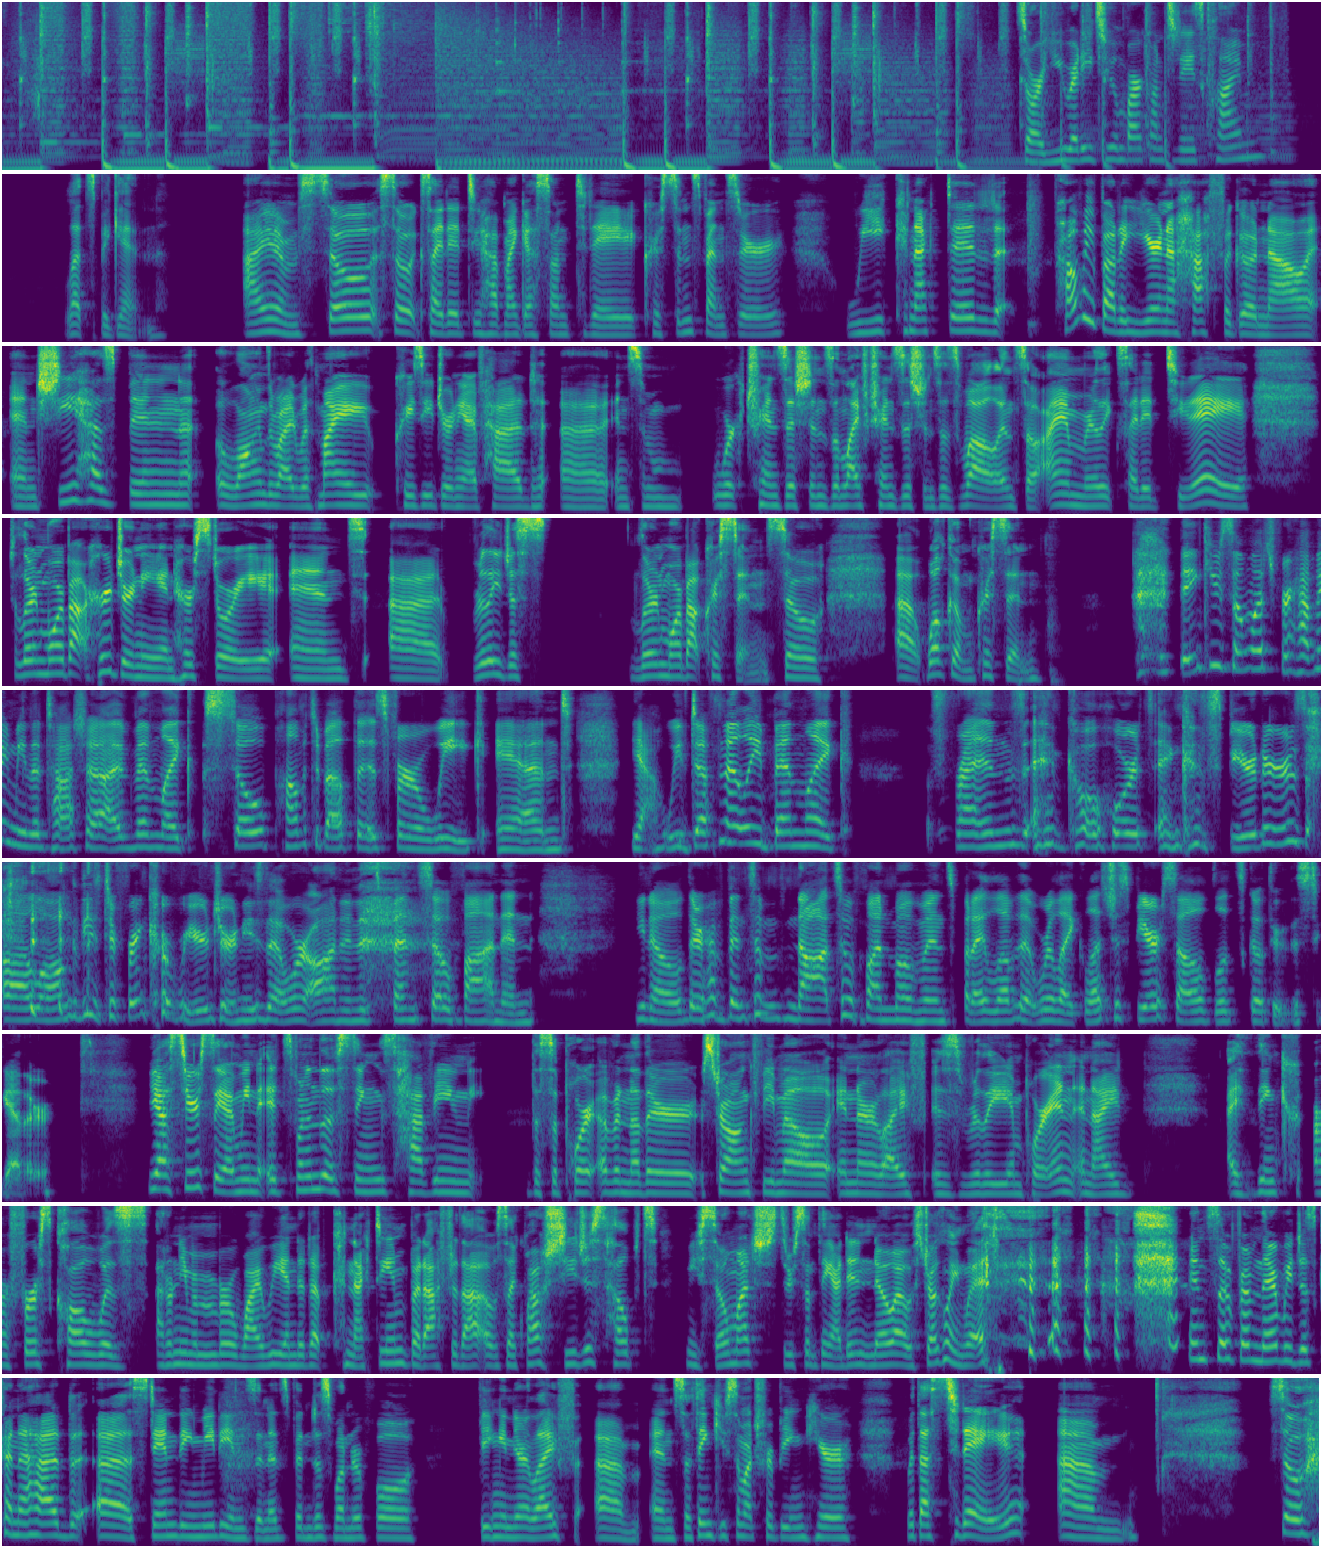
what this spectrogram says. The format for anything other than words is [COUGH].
So, are you ready to embark on today's climb? Let's begin. I am so, so excited to have my guest on today, Kristin Spencer we connected probably about a year and a half ago now, and she has been along the ride with my crazy journey I've had uh, in some work transitions and life transitions as well. And so I am really excited today to learn more about her journey and her story and uh, really just learn more about Kristin. So, uh, welcome, Kristin. Thank you so much for having me, Natasha. I've been like so pumped about this for a week. And yeah, we've definitely been like friends and [LAUGHS] cohorts and conspirators along [LAUGHS] these different career journeys that we're on. And it's been so fun. And, you know, there have been some not so fun moments, but I love that we're like, let's just be ourselves. Let's go through this together. Yeah, seriously. I mean, it's one of those things having the support of another strong female in our life is really important. And I, I think our first call was, I don't even remember why we ended up connecting, but after that, I was like, wow, she just helped me so much through something I didn't know I was struggling with. [LAUGHS] and so from there, we just kind of had uh, standing meetings, and it's been just wonderful being in your life. Um, and so thank you so much for being here with us today. Um, so,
